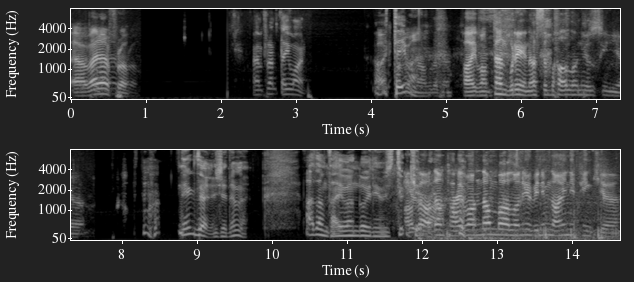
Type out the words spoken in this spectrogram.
Uh, where are you from? I'm from Taiwan. Ay, Teyvan. Hayvandan buraya nasıl bağlanıyorsun ya? Ne güzel bir şey değil mi? Adam Tayvan'da oynuyor biz Abi Türkiye. adam Tayvan'dan bağlanıyor benimle aynı ping ya.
